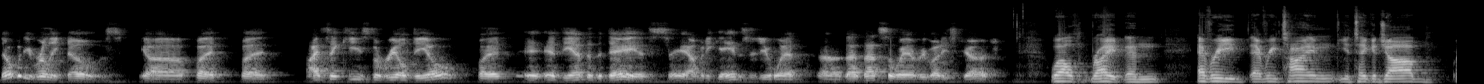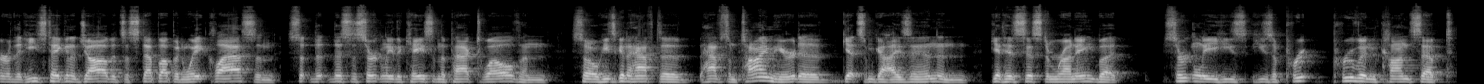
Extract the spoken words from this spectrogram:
Nobody really knows. Uh, but but I think he's the real deal. But at the end of the day, it's hey, how many games did you win? Uh, that that's the way everybody's judged. Well, right, and every every time you take a job or that he's taken a job, it's a step up in weight class, and so th- this is certainly the case in the Pac-12, and so he's going to have to have some time here to get some guys in and get his system running. But certainly, he's he's a pr- proven concept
